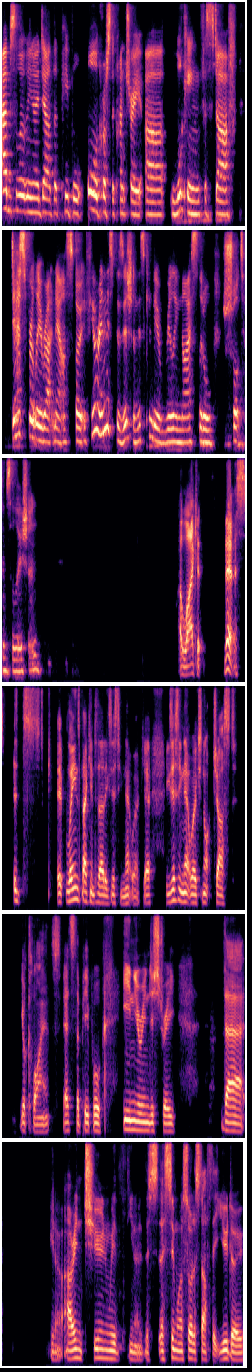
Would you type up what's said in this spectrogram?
absolutely no doubt that people all across the country are looking for staff desperately right now. So if you're in this position, this can be a really nice little short-term solution. I like it. Yes, it's it leans back into that existing network. Yeah, existing network's not just your clients; it's the people in your industry that you know are in tune with you know this the similar sort of stuff that you do.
